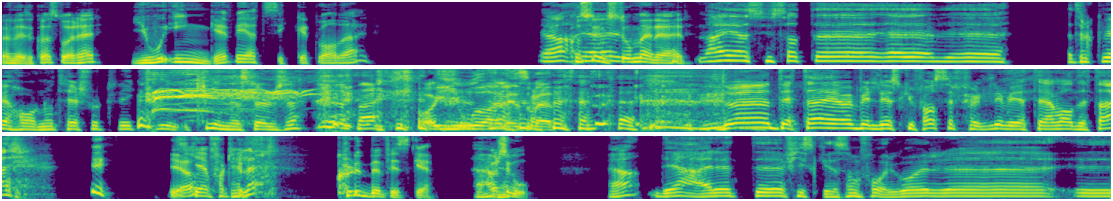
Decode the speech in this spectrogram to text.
men vet du hva det står her? Jo Inge vet sikkert hva det er. Ja, Hva syns du om det her? Nei, jeg syns at uh, jeg, jeg, tror ikke vi har noen T-skjorter i kvin kvinnestørrelse. Nei. Å jo da, Elisabeth! Du, dette er jeg veldig skuffa. Selvfølgelig vet jeg hva dette er. Skal jeg fortelle? Klubbefiske. Vær så god. Ja, det er et uh, fiske som foregår uh,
